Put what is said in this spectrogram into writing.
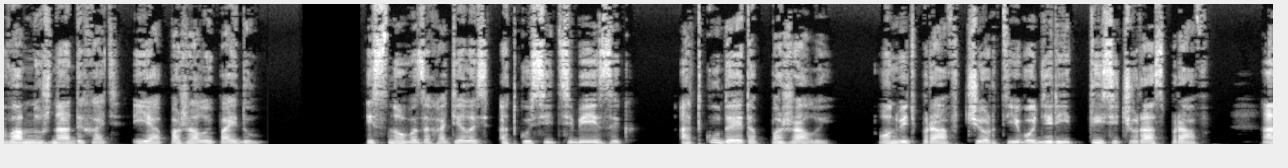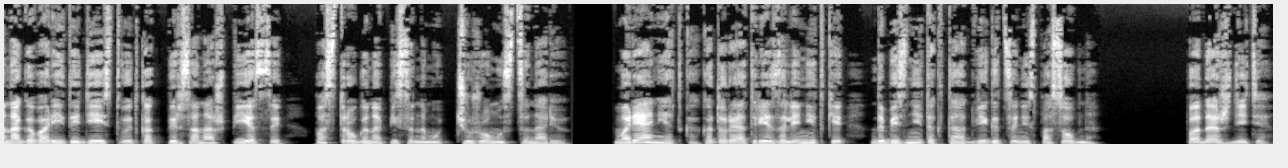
«Вам нужно отдыхать, я, пожалуй, пойду». И снова захотелось откусить себе язык. Откуда это «пожалуй»? Он ведь прав, черт его дери, тысячу раз прав. Она говорит и действует как персонаж пьесы по строго написанному чужому сценарию. Марионетка, которой отрезали нитки, да без ниток та двигаться не способна. «Подождите».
